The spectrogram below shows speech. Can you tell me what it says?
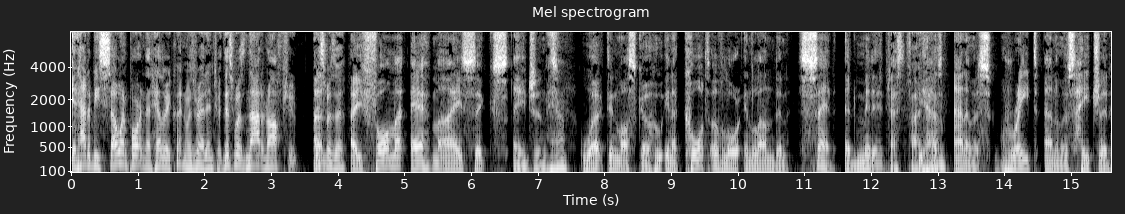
It had to be so important that Hillary Clinton was read into it. This was not an offshoot. This an, was a a former MI6 agent yeah. worked in Moscow who, in a court of law in London, said, admitted, testified, he has animus, great animus, hatred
